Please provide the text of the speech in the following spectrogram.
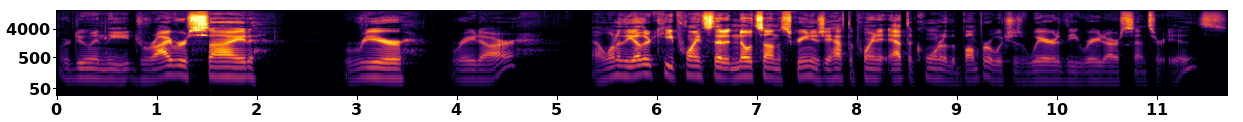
We're doing the driver's side rear radar. Now, one of the other key points that it notes on the screen is you have to point it at the corner of the bumper, which is where the radar sensor is.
